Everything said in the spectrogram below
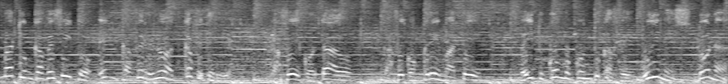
Tomate un cafecito en Café Reload Cafetería. Café cortado, café con crema, té. Pedí tu combo con tu café, budines, donas,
